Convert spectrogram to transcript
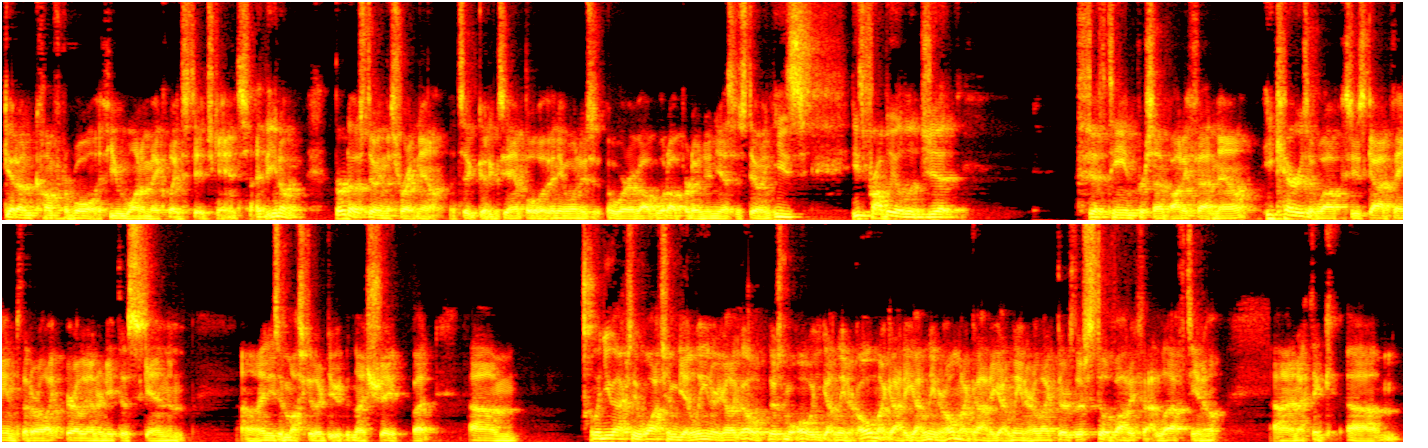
get uncomfortable if you want to make late stage gains. I, you know, Berto's doing this right now. It's a good example of anyone who's aware about what Alberto Nunez is doing. He's he's probably a legit 15% body fat now. He carries it well because he's got veins that are like barely underneath his skin, and uh, and he's a muscular dude with nice shape. But um, when you actually watch him get leaner, you're like, oh, there's more. Oh, he got leaner. Oh my god, he got leaner. Oh my god, he got leaner. Like there's there's still body fat left, you know. Uh, and I think um,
